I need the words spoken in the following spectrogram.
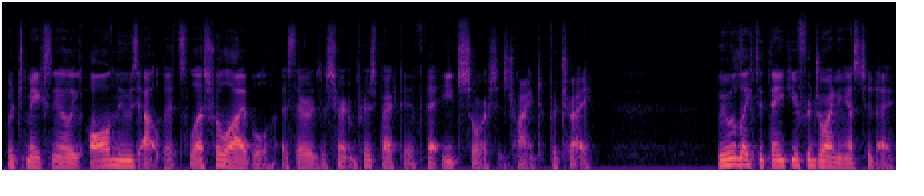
which makes nearly all news outlets less reliable as there is a certain perspective that each source is trying to portray. We would like to thank you for joining us today.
